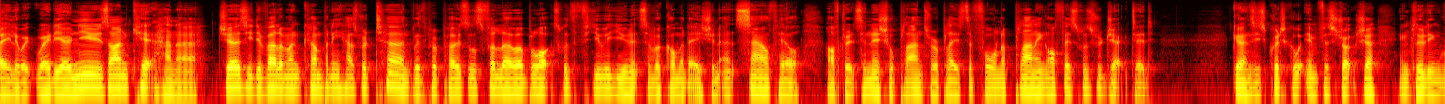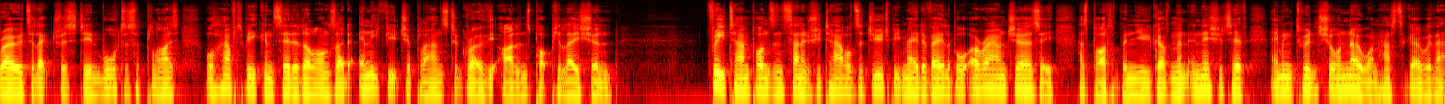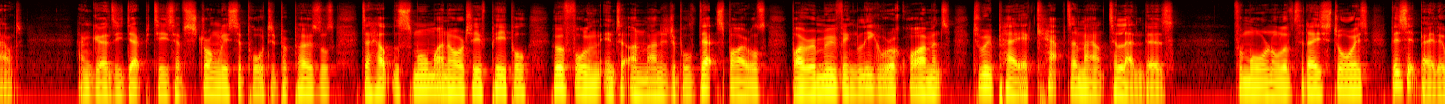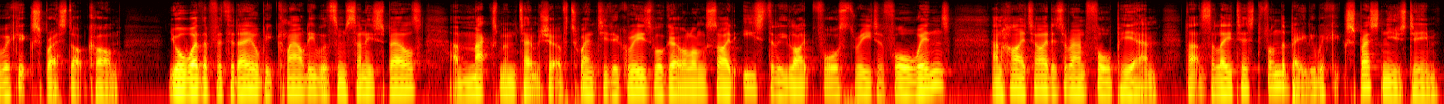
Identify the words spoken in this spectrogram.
Bailiwick Radio News, I'm Kit Hanna. Jersey Development Company has returned with proposals for lower blocks with fewer units of accommodation at South Hill after its initial plan to replace the former planning office was rejected. Guernsey's critical infrastructure, including roads, electricity, and water supplies, will have to be considered alongside any future plans to grow the island's population. Free tampons and sanitary towels are due to be made available around Jersey as part of a new government initiative aiming to ensure no one has to go without and Guernsey deputies have strongly supported proposals to help the small minority of people who have fallen into unmanageable debt spirals by removing legal requirements to repay a capped amount to lenders. For more on all of today's stories, visit bailiwickexpress.com. Your weather for today will be cloudy with some sunny spells. A maximum temperature of 20 degrees will go alongside easterly light force 3 to 4 winds, and high tide is around 4 pm. That's the latest from the Bailiwick Express news team.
